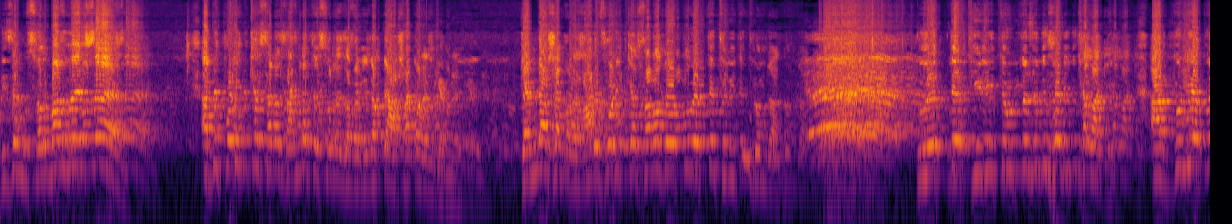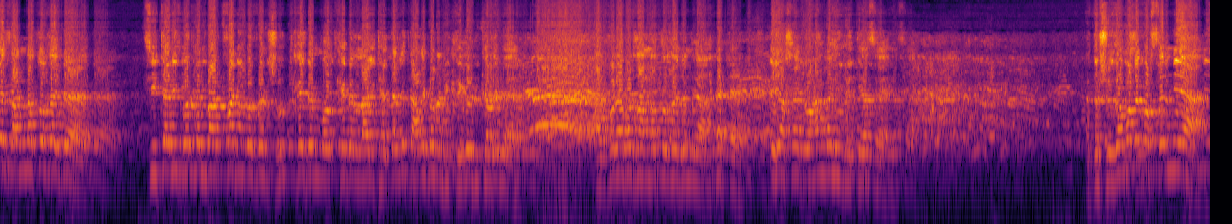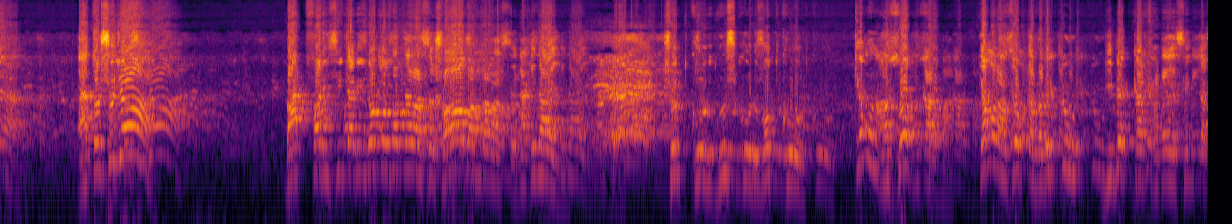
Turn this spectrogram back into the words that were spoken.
আপনি যে মুসলমান হয়েছেন। আপনি পরীক্ষা ছাড়া জান্নাতে চলে যাবেন, এটা আপনি আশা করেন কেন কেমনে আশা করেন? আরে পরীক্ষা ছাড়া তো টু এতে উঠুন যান। করবেন মদ তারপরে আবার না। এই আশায় রোহানদানি হইতে আছে। এত সুজা মনে করছেন মিয়া? এত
